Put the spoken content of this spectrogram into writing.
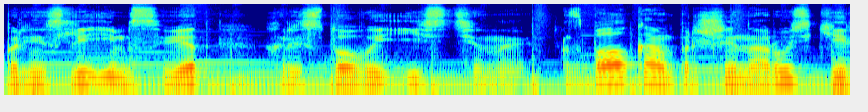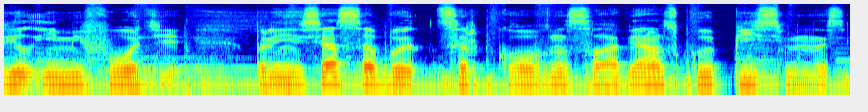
принесли им свет Христовой истины. С Балкан пришли на Русь Кирилл и Мефодий, принеся с собой церковно-славянскую письменность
